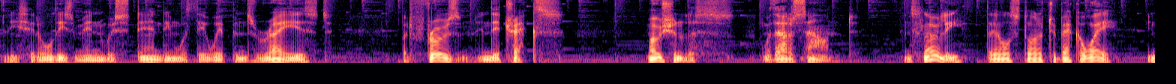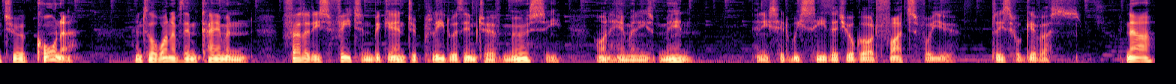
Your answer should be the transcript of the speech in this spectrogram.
and he said all these men were standing with their weapons raised, but frozen in their tracks, motionless, without a sound. And slowly they all started to back away into a corner until one of them came and fell at his feet and began to plead with him to have mercy on him and his men. And he said, We see that your God fights for you. Please forgive us. Now,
